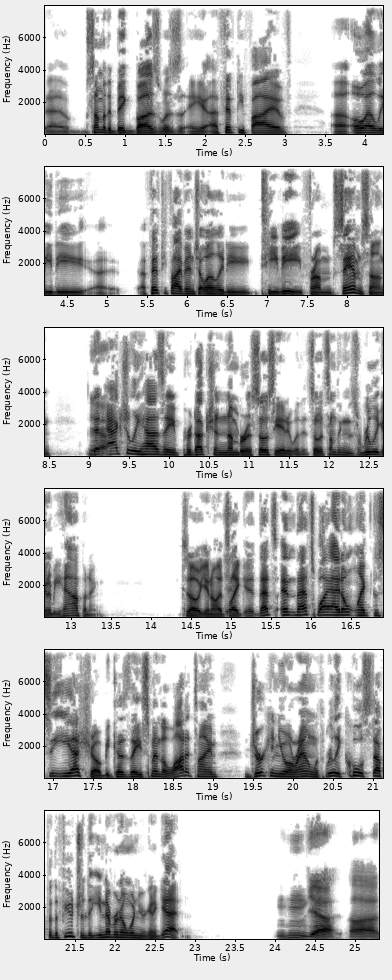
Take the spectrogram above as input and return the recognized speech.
uh, uh, some of the big buzz was a, a 55 uh, OLED, uh, a 55 inch OLED TV from Samsung that Yeah. actually has a production number associated with it. So it's something that's really going to be happening. So you know, it's like that's and that's why I don't like the CES show because they spend a lot of time jerking you around with really cool stuff for the future that you never know when you're going to get. hmm yeah, uh,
